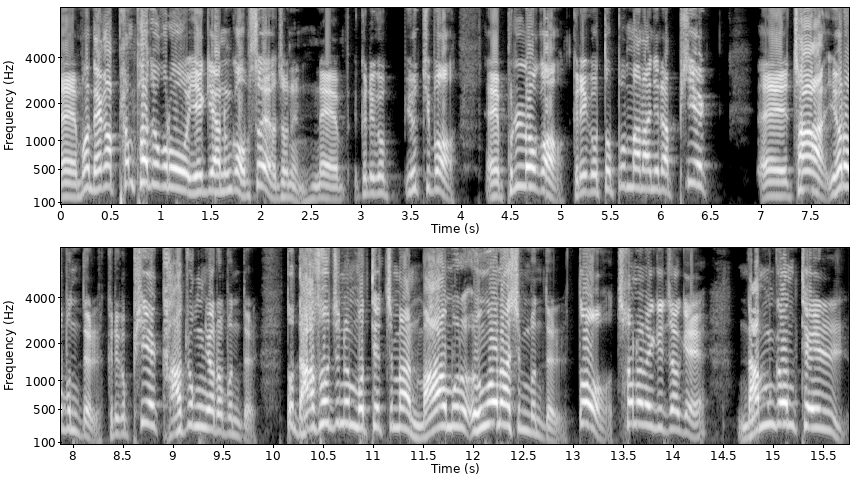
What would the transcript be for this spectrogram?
예, 뭐 내가 편파적으로 얘기하는 거 없어요, 저는. 네, 그리고 유튜버, 예, 블로거, 그리고 또 뿐만 아니라 피해 에, 자, 여러분들, 그리고 피해 가족 여러분들, 또 나서지는 못했지만 마음으로 응원하신 분들, 또 천원의 기적의 남건태일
